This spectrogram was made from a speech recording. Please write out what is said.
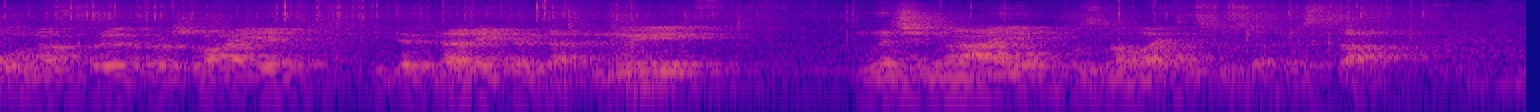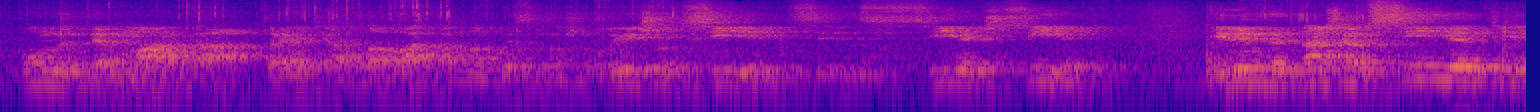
Бог нас преображає і так далі. і так далі. Ми починаємо узнавати Ісуса Христа. Помните, Марка, 3 глава, там написано, що вийшов сіяч, сіяч, сіяч. І він почав сіяти,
